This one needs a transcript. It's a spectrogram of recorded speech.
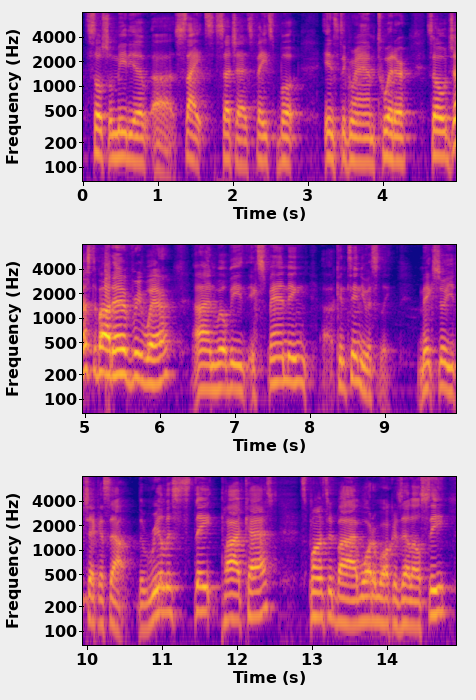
social media uh, sites, such as Facebook, Instagram, Twitter. So just about everywhere. Uh, and we'll be expanding uh, continuously. Make sure you check us out. The Realist State Podcast, sponsored by Waterwalkers LLC.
